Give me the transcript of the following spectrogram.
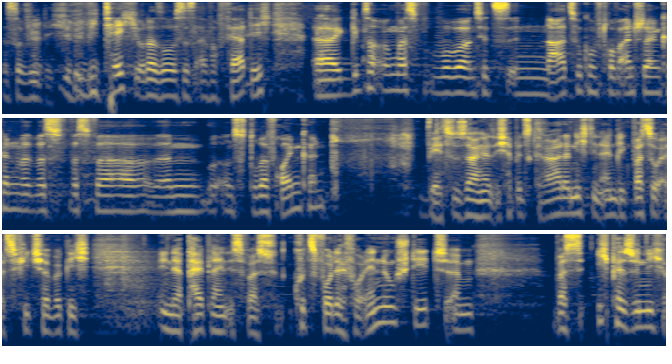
ist so wie, wie, wie Tech oder so, ist es einfach fertig. Äh, Gibt es noch irgendwas, wo wir uns jetzt in naher Zukunft drauf einstellen können, was, was wir ähm, uns drüber freuen können? Wer zu sagen, also ich habe jetzt gerade nicht den Einblick, was so als Feature wirklich in der Pipeline ist, was kurz vor der Vollendung steht. Ähm, was ich persönlich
